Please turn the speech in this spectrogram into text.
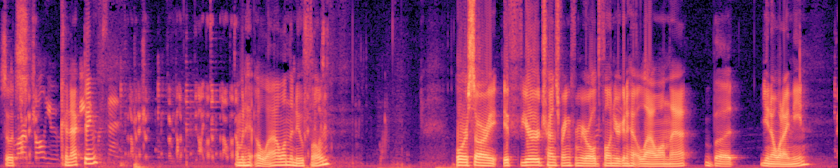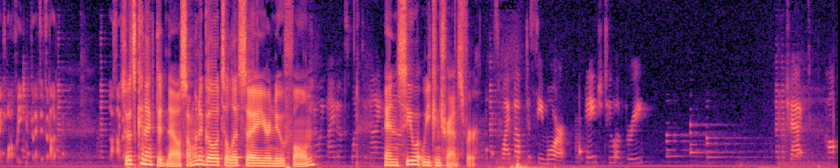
So it's connecting. I'm gonna hit allow on the new phone. Or sorry, if you're transferring from your old phone, you're gonna hit allow on that, but you know what I mean. So it's connected now. So I'm gonna go to let's say your new phone Showing items one to nine and see what we can transfer. Swipe up to see more. Page two of three. Checked. Call.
